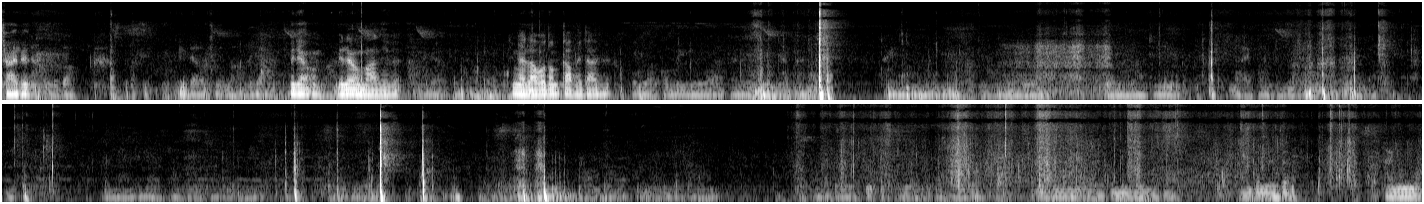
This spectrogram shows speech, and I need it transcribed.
ใช่พี่หนาวหรือเปล่าไม่ได้เอาช่วงมาไม่ได้ไม่ได้เอาไม่ได้เอามาเลยพี่ไม่ได้เอาช่วงมายังไงเราก็ต้องกลับให้ได้พี่ พวกเราก็ไม่รู้ว่าท่านฤาษีเนี่ยท่านให้น้องมาเนี่ยครับน้องมาด้วยเป็นน้ำที่ไหลผ่านธรรมชาติเป็นน้ำที่ไหลผ่านธรรมชาติแบบนี้เอาน้ำขึ้นมาในถังเอาไปจุดเทียนแล้วท่านก็ไม่ได้ยินอะไรก็ไม่รู้นะครับท่านก็เลยแบบให้น้องหนุ่ม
